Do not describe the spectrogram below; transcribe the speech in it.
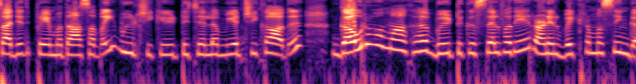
சஜித் பிரேமதாசவை வீழ்ச்சிக்கு இட்டுச் செல்ல முயற்சிக்காது. கௌரவமாக வீட்டுக்கு செல்வதே ரணில் விக்ரமசிங்க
